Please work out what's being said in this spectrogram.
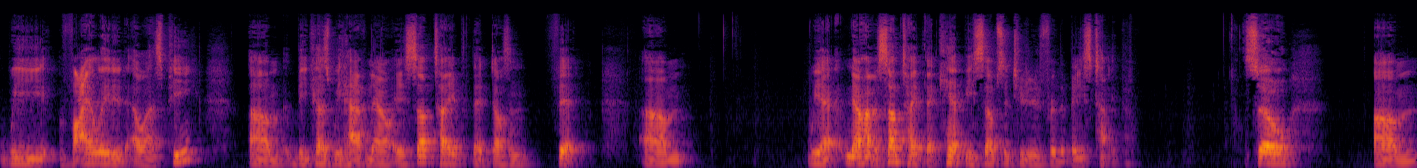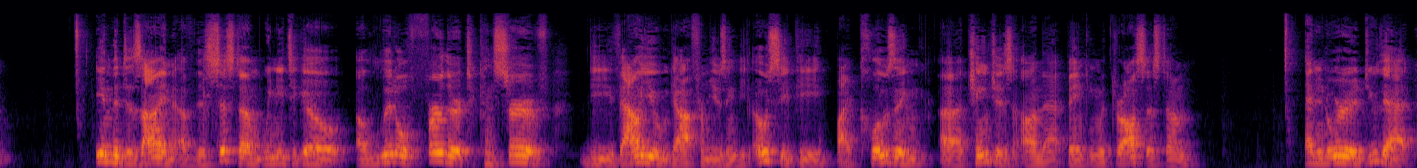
We violated LSP um, because we have now a subtype that doesn't fit. Um, we ha now have a subtype that can't be substituted for the base type. So um, in the design of this system, we need to go a little further to conserve the value we got from using the OCP by closing uh, changes on that banking withdrawal system. And in order to do that,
